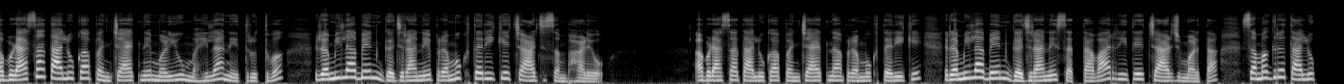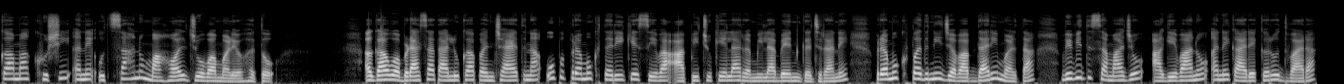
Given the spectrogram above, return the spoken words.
અબડાસા તાલુકા પંચાયતને મળ્યું મહિલા નેતૃત્વ, રમીલાબેન ગજરાને પ્રમુખ તરીકે ચાર્જ સંભાળ્યો. અબડાસા તાલુકા પંચાયતના પ્રમુખ તરીકે રમીલાબેન ગજરાને સત્તાવાર રીતે ચાર્જ મળતા સમગ્ર તાલુકામાં ખુશી અને ઉત્સાહનો માહોલ જોવા મળ્યો હતો. અગાઉ અબડાસા તાલુકા પંચાયતના ઉપપ્રમુખ તરીકે સેવા આપી ચૂકેલા રમીલાબેન ગજરાને પ્રમુખપદની જવાબદારી મળતા વિવિધ સમાજો, આગેવાનો અને કાર્યકરો દ્વારા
